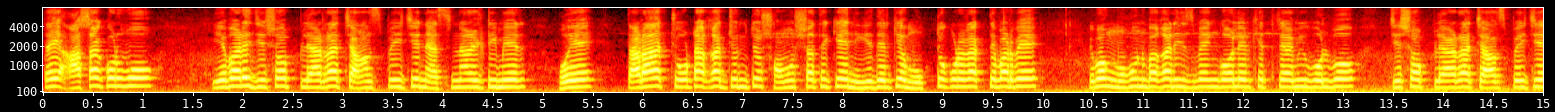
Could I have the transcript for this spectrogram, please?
তাই আশা করব এবারে যেসব প্লেয়াররা চান্স পেয়েছে ন্যাশনাল টিমের হয়ে, তারা চোট আঘাতজনিত সমস্যা থেকে নিজেদেরকে মুক্ত করে রাখতে পারবে। এবং মোহনবাগান ইস্টবেঙ্গলের ক্ষেত্রে আমি বলব, যেসব প্লেয়াররা চান্স পেয়েছে,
